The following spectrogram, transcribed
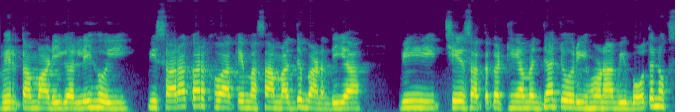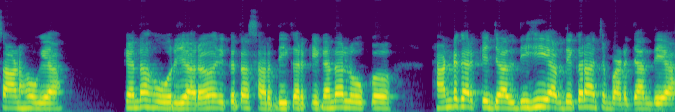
ਫਿਰ ਤਾਂ ਮਾੜੀ ਗੱਲ ਹੀ ਹੋਈ ਵੀ ਸਾਰਾ ਘਰ ਖਵਾ ਕੇ ਮਸਾਂ ਮੱਝ ਬਣਦੀ ਆ, ਵੀ 6-7 ਇਕੱਠੀਆਂ ਮੱਝਾਂ ਚੋਰੀ ਹੋਣਾ ਵੀ ਬਹੁਤ ਨੁਕਸਾਨ ਹੋ ਗਿਆ। ਕਹਿੰਦਾ, ਹੋਰ ਯਾਰ, ਇੱਕ ਤਾਂ ਸਰਦੀ ਕਰਕੇ ਕਹਿੰਦਾ ਲੋਕ ਠੰਡ ਕਰਕੇ ਜਲਦੀ ਹੀ ਆਪਦੇ ਘਰਾਂ 'ਚ ਵੜ ਜਾਂਦੇ ਆ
